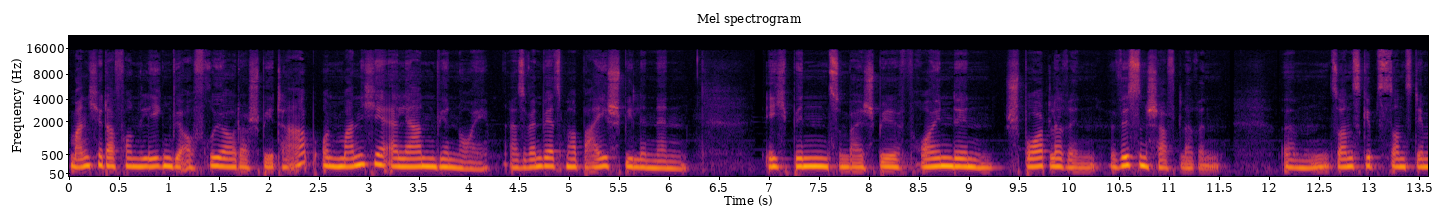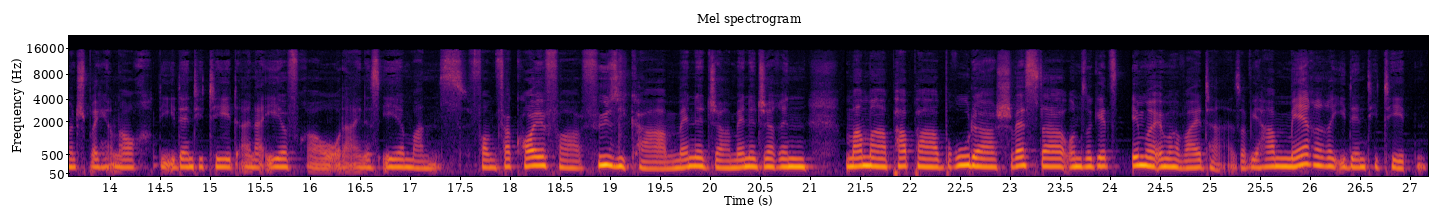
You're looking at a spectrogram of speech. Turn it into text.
Manche davon legen wir auch früher oder später ab und manche erlernen wir neu. Also wenn wir jetzt mal Beispiele nennen. Ich bin zum Beispiel Freundin, Sportlerin, Wissenschaftlerin. Ähm, sonst gibt es sonst dementsprechend auch die Identität einer Ehefrau oder eines Ehemanns, vom Verkäufer, Physiker, Manager, Managerin, Mama, Papa, Bruder, Schwester und so geht es immer, immer weiter. Also wir haben mehrere Identitäten.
